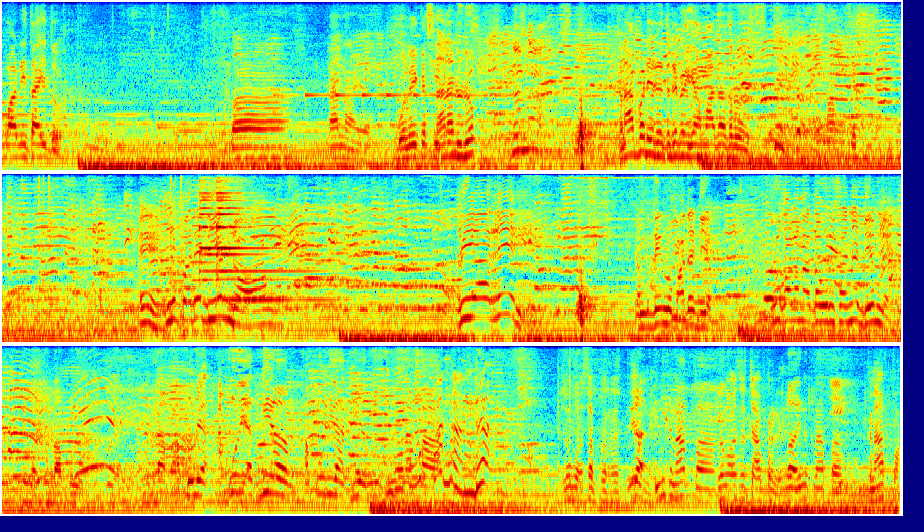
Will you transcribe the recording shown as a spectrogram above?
wanita itu? Eh, Nana ya. Boleh ke sini? Nana duduk. Kenapa dia dari tadi pegang mata terus? Eh, lu pada diem dong. Biarin. Yang penting lu pada diem. Lu kalau nggak tahu urusannya diem deh. Kenapa lu? Kenapa? Aku lihat, aku lihat diam, aku lihat diam. Ini kenapa? Kan Nanda. Lu nggak usah perhatiin. Enggak, ini kenapa? Lu nggak usah caper deh. Enggak, ini kenapa? Kenapa?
